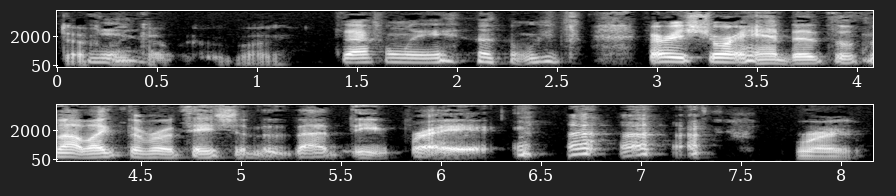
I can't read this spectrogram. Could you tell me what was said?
Definitely yeah. covered everybody. Definitely, we very short-handed, so it's not like the rotation is that deep, right? right.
